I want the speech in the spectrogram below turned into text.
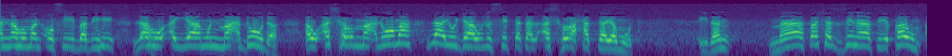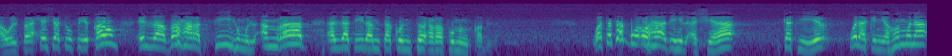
أنه من أصيب به له أيام معدودة أو أشهر معلومة لا يجاوز الستة الأشهر حتى يموت. اذا ما فشى الزنا في قوم أو الفاحشة في قوم إلا ظهرت فيهم الأمراض التي لم تكن تعرف من قبل. وتتبع هذه الأشياء كثير ولكن يهمنا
